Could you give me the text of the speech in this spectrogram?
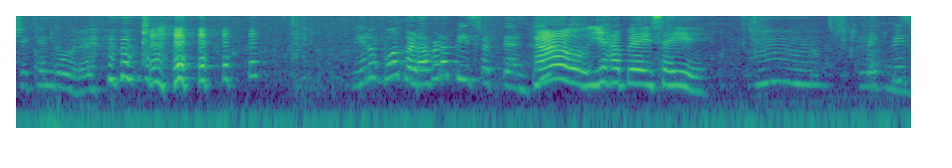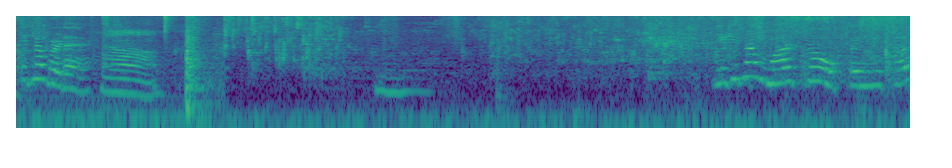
चिकन धो रहे। ये लोग बहुत बड़ा बड़ा पीस रखते हैं हाँ यहाँ पे ऐसा ही है। लेग पीस कितना बड़ा है? हाँ। ये कितना मस्त है ओपन में सर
